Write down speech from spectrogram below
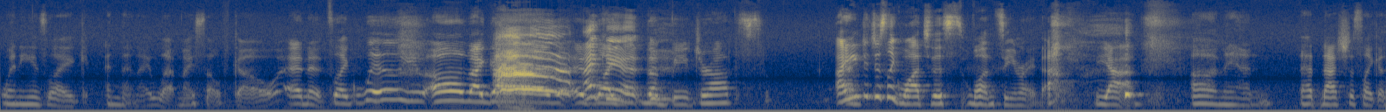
When he's like, and then I let myself go, and it's like, will you? Oh my god! It's I like can't. the beat drops. I need to just like watch this one scene right now. Yeah. oh man, that that's just like a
